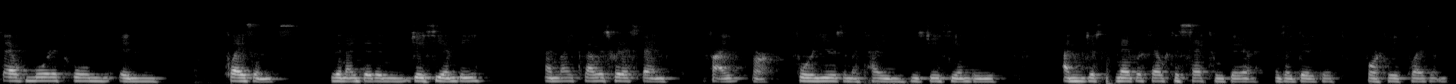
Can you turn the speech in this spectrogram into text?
felt more at home in Pleasance than I did in JCMB. And like that was where I spent five or four years of my time was JCMB and just never felt as settled there as I did at 48 Pleasance.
